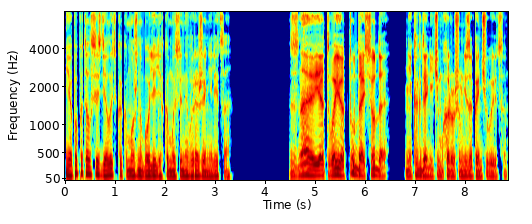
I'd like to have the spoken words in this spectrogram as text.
Я попытался сделать как можно более легкомысленное выражение лица. «Знаю я твое туда-сюда. Никогда ничем хорошим не заканчивается».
